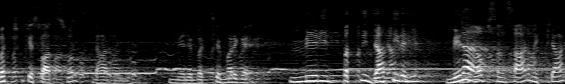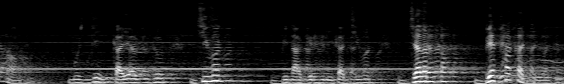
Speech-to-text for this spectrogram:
बच्चों के स्वाद स्वर्ग सिधार रही है। मेरे बच्चे मर गए, मेरी पत्नी जाती रही, मेरा अब संसार में क्या काम है? मुझ दिन का यह विधुर जीवन, बिना गृहिणी का जीवन, जलन का, व्यथा का जीवन है।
